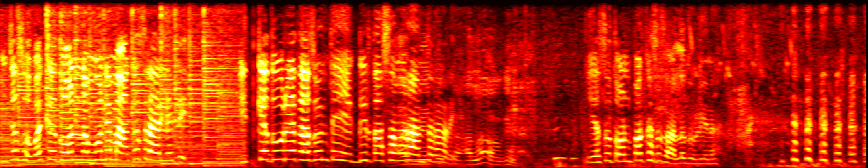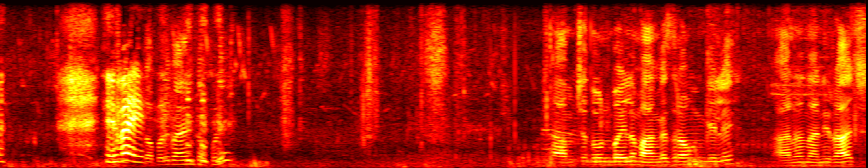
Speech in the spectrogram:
आमच्या सोबतचे दोन नमुने मागच राहिले ते. इतक्या दूर आहेत अजून ते एक दीड तासावर अंतरावर आहे. याचं तोंड पा कसं झालं धुळीनं. हे बाय कपडे कपडे? आमचे दोन बैल मागच राहून गेले आनंद आणि राज.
